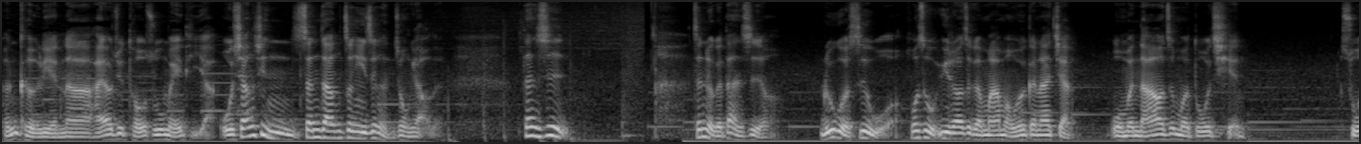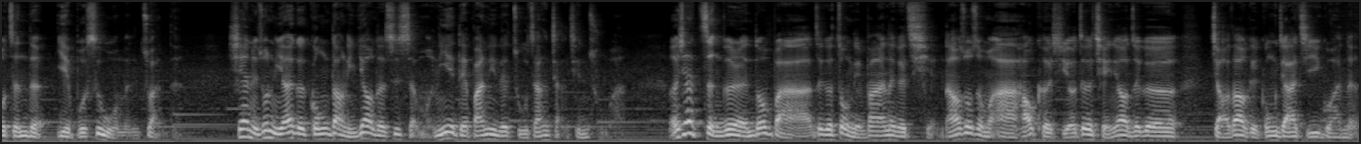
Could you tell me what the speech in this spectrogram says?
很可怜呐，还要去投诉媒体啊？我相信伸张正义是很重要的，但是真的有个但是啊，如果是我，或是我遇到这个妈妈，我会跟她讲，我们拿到这么多钱，说真的也不是我们赚的。现在你说你要一个公道，你要的是什么？你也得把你的主张讲清楚啊。而现在整个人都把这个重点放在那个钱，然后说什么啊，好可惜哦，这个钱要这个缴到给公家机关了。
